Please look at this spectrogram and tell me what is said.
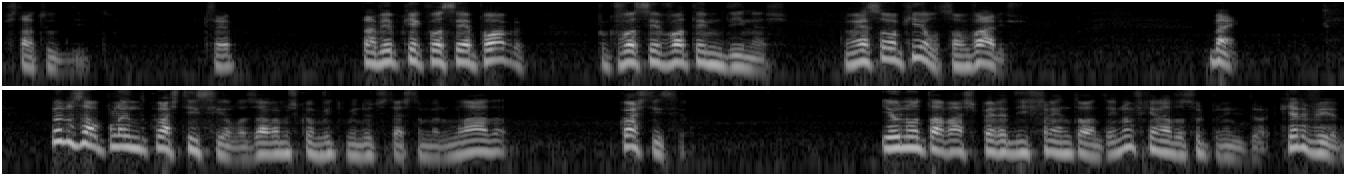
está tudo dito. Percebe? Está a ver porque é que você é pobre? Porque você vota em Medinas. Não é só aquele, são vários. Bem, vamos ao plano de Costa e Silva. Já vamos com 20 minutos desta marmelada. Costa e Silva. Eu não estava à espera diferente ontem, não fiquei nada surpreendido. Quer ver?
